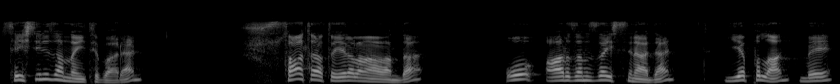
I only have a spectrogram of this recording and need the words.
seçtiğiniz andan itibaren sağ tarafta yer alan alanda o arızanıza istinaden yapılan ve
